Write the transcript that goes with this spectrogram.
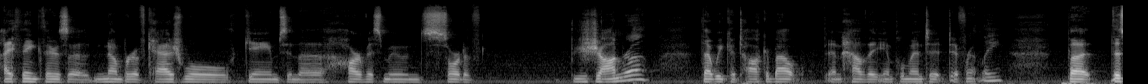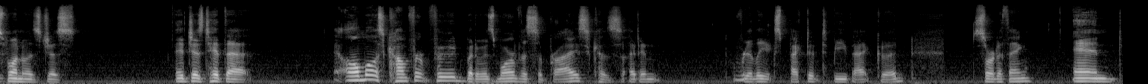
I think there's a number of casual games in the Harvest Moon sort of genre that we could talk about and how they implement it differently. But this one was just it just hit that almost comfort food, but it was more of a surprise because I didn't really expect it to be that good, sort of thing. And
